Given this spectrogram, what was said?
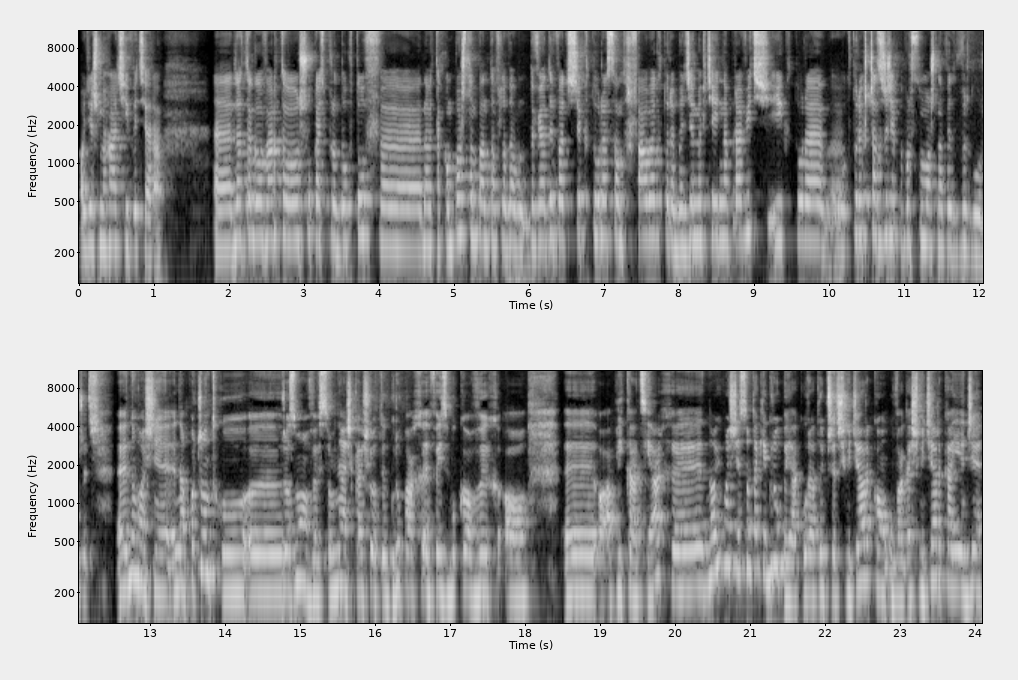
odzież mychaci i wyciera. E, dlatego warto szukać produktów, e, nawet taką pocztą pantoflową, dowiadywać się, które są trwałe, które będziemy chcieli naprawić i które, e, których czas życia po prostu można wydłużyć. No właśnie, na początku rozmowy wspominałaś Kasiu o tych grupach facebookowych, o, o aplikacjach. No i właśnie są takie grupy jak Uratuj przed śmieciarką, Uwaga, śmieciarka jedzie.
